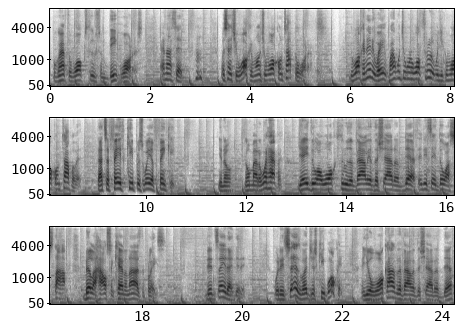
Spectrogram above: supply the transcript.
We're going to have to walk through some deep waters. And I said, hmm, Well, since you're walking, why don't you walk on top of the water? You're walking anyway. Why would you want to walk through it when you can walk on top of it? That's a faith keeper's way of thinking. You know, no matter what happens. Yea, do I walk through the valley of the shadow of death? And he said, Do I stop, build a house, and canonize the place? Didn't say that, did it? What it says, well, just keep walking and you'll walk out of the valley of the shadow of death.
